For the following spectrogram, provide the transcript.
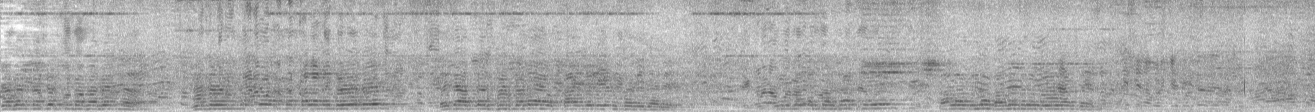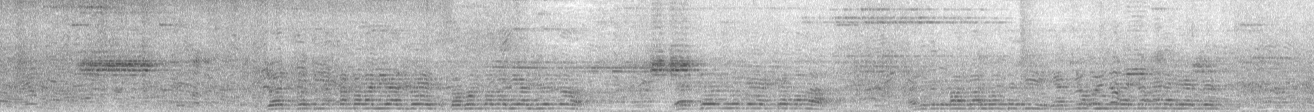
জগন্নাথের সীমা পাবেন না যদি অন্যকেও আপনার চালানে ধরে দেন তাহলে আপনার দুর্ঘটনা বাইরে নিয়ে চলে যাবে। তালাগুলো ভালো করে ধরে রাখবেন জন প্রতি একটা কলা নিয়ে আসবেন তখন কলা নিয়ে আসবেন না। একজন লোকে একটা কলা আমি কিন্তু বারবার বলতেছি একজন লোকে একটা কলা নিয়ে আসবেন একজন লোকে কলা নিয়ে আসবেন না দিয়া লাগাইবা শুনে এ বাবা যে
